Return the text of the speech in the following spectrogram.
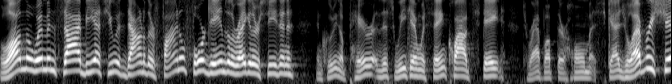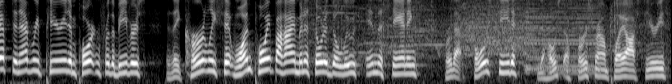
Well, on the women's side, BSU is down to their final four games of the regular season, including a pair this weekend with St. Cloud State to wrap up their home schedule. Every shift and every period important for the Beavers as they currently sit one point behind Minnesota Duluth in the standings for that four seed to host a first round playoff series.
